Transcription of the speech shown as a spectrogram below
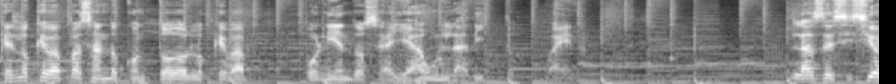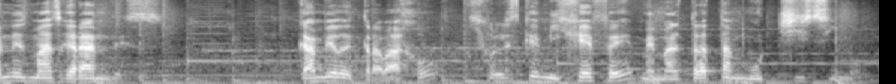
¿qué es lo que va pasando con todo lo que va poniéndose allá a un ladito? Bueno, las decisiones más grandes. Cambio de trabajo, híjole, es que mi jefe me maltrata muchísimo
